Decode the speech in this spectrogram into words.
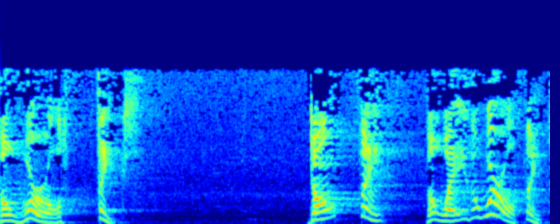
the world thinks. Don't think the way the world thinks.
